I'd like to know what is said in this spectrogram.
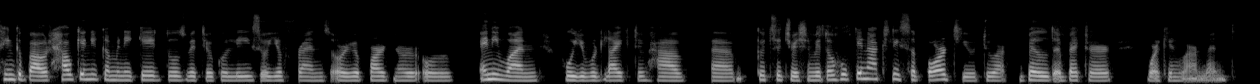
think about how can you communicate those with your colleagues or your friends or your partner or anyone who you would like to have a good situation with or who can actually support you to uh, build a better work environment.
